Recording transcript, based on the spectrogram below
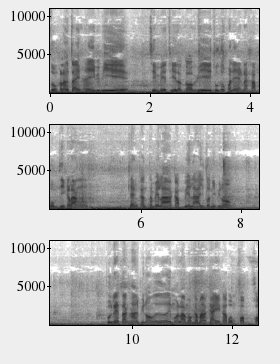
ส่งกำลังใจให้พี่ๆทีมเวทีแล้วก็พี่ๆทุกๆแผนกนะครับผมที่กำลังแข่งขันทำเวลากับเวลาอยู่ตอนนี้พี่น้อง เพิ่งได้ตั้งหานพี่น้องเอ้ยหมอลำมอกกับมาไก่ครับผมขอขอ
